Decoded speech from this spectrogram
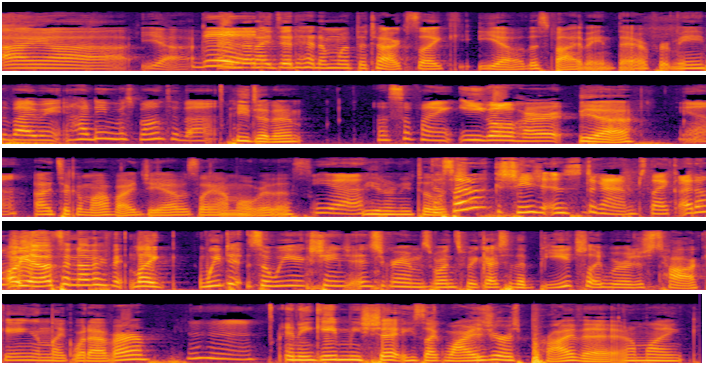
I uh yeah. Good. And then I did hit him with the text like, "Yo, this vibe ain't there for me." the vibe. ain't. How did he respond to that? He didn't. That's so funny. Ego hurt. Yeah. Yeah. I took him off IG. I was like, "I'm over this. Yeah. You don't need to That's look." why I don't exchange Instagrams. Like I don't. Oh yeah, that's another thing. Like we did so we exchanged Instagrams once we got to the beach, like we were just talking and like whatever. hmm And he gave me shit. He's like, "Why is yours private?" And I'm like,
